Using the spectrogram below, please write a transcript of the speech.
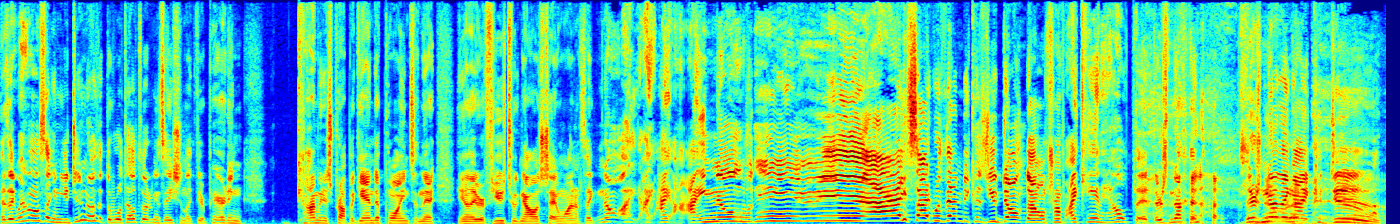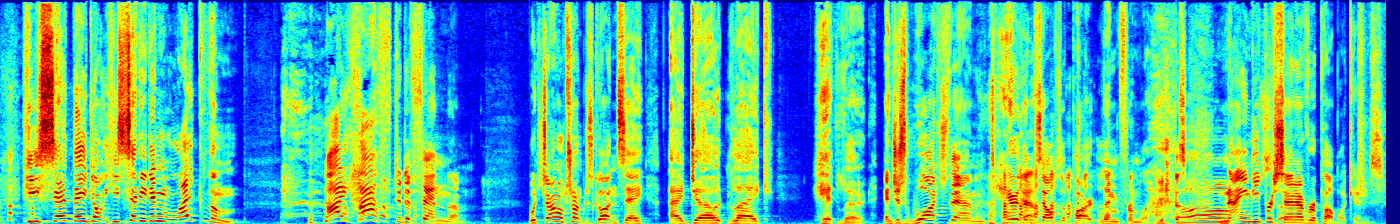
It's like, wait hold on a second. You do know that the World Health Organization, like they're parroting communist propaganda points, and they, you know, they refuse to acknowledge Taiwan. It's like, no, I, I, I, I know. I side with them because you don't, Donald Trump. I can't help it. There's nothing. There's nothing right? I could do. He said they don't. He said he didn't like them. I have to defend them. Which Donald Trump just go out and say, I don't like Hitler, and just watch them tear themselves apart limb from limb. Ninety percent of Republicans.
